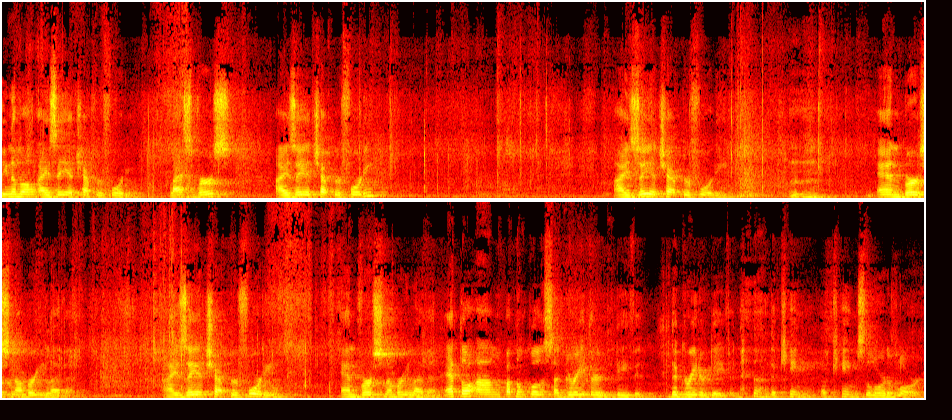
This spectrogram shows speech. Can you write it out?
Tingnan mo ang Isaiah chapter 40. Last verse, Isaiah chapter 40. Isaiah chapter 40 and verse number 11. Isaiah chapter 40 and verse number 11. Ito ang patungkol sa greater David, the greater David, the King of kings, the Lord of lords.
